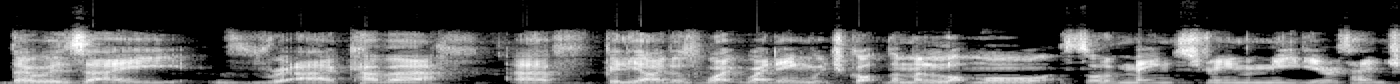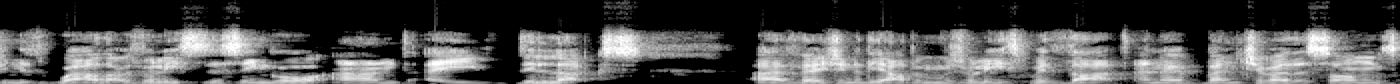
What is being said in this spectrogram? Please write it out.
There was a uh, cover of Billy Idol's White Wedding, which got them a lot more sort of mainstream media attention as well. That was released as a single, and a deluxe uh, version of the album was released with that and a bunch of other songs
